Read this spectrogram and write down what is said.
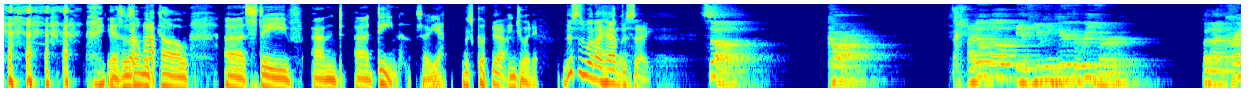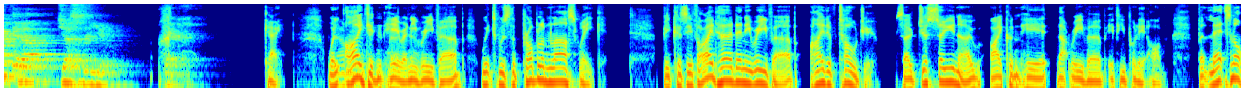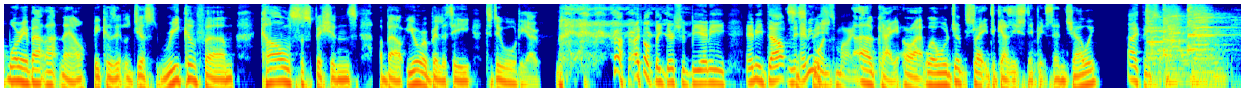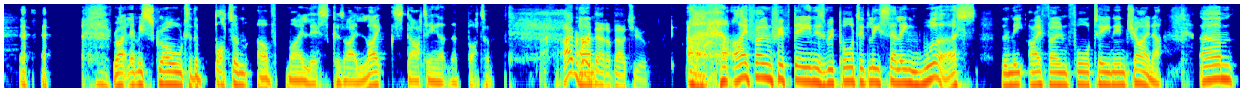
yes, I was on with Carl, uh, Steve, and uh, Dean. So yeah, it was good. Yeah. enjoyed it. This is what I have to say. So, Carl, I don't know if you can hear the reverb, but I've cranked it up just for you. Well, I'm I didn't hear any reverb, which was the problem last week. Because if I'd heard any reverb, I'd have told you. So just so you know, I couldn't hear that reverb if you put it on. But let's not worry about that now because it'll just reconfirm Carl's suspicions about your ability to do audio. I don't think there should be any any doubt in Suspicion. anyone's mind. Okay. All right. Well, we'll jump straight into Gazzy snippets then, shall we? I think so. Right, let me scroll to the bottom of my list because I like starting at the bottom. I've heard Um, that about you. iPhone 15 is reportedly selling worse than the iPhone 14 in China. Um,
